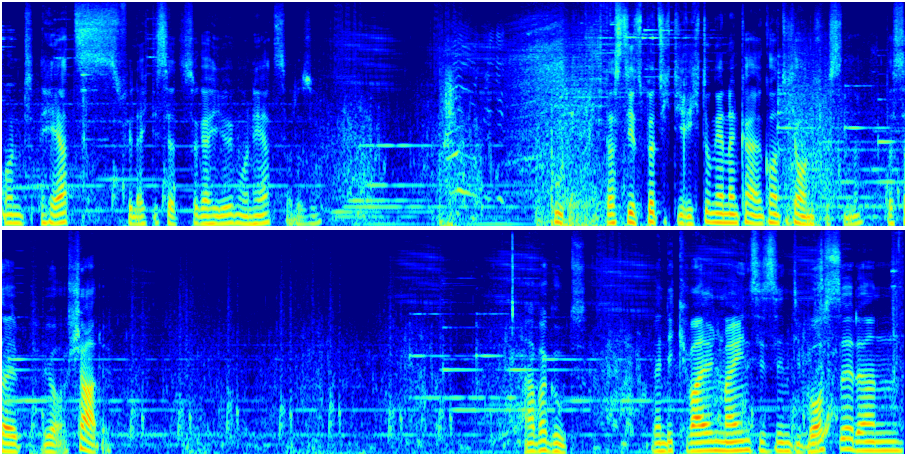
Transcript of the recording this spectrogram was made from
Und Herz... Vielleicht ist jetzt sogar hier irgendwo ein Herz oder so. Gut, dass die jetzt plötzlich die Richtung ändern kann, konnte ich auch nicht wissen, ne? Deshalb, ja, schade. Aber gut. Wenn die Quallen meinen, sie sind die Bosse, dann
